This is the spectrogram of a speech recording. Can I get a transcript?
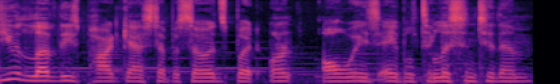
Do you love these podcast episodes but aren't always able to listen to them?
